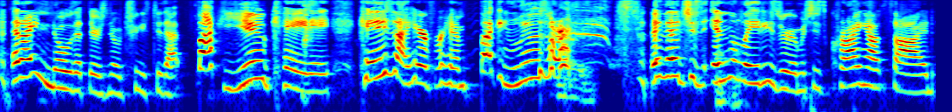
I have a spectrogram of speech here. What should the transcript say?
And I know that there's no truth to that. Fuck you, Katie. Katie's not here for him. Fucking loser. and then she's in the ladies' room and she's crying outside.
